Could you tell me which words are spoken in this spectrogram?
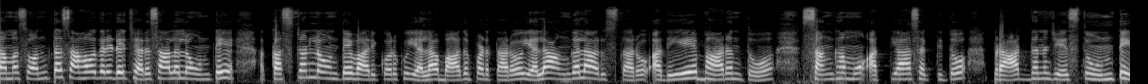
తమ సొంత సహోదరుడే చెరసాలలో ఉంటే కష్టంలో ఉంటే వారి కొరకు ఎలా బాధపడతారో ఎలా అంగలారుస్తారో అదే భారంతో సంఘము అత్యాసక్తితో ప్రార్థన చేస్తూ ఉంటే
